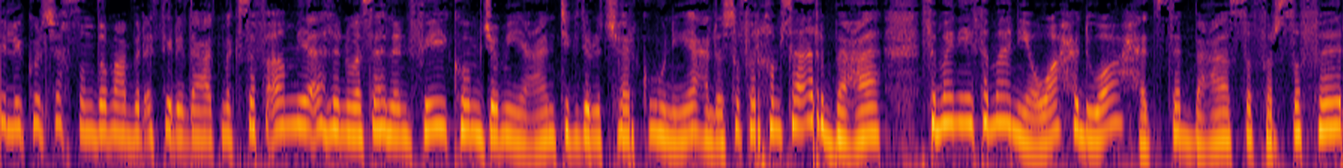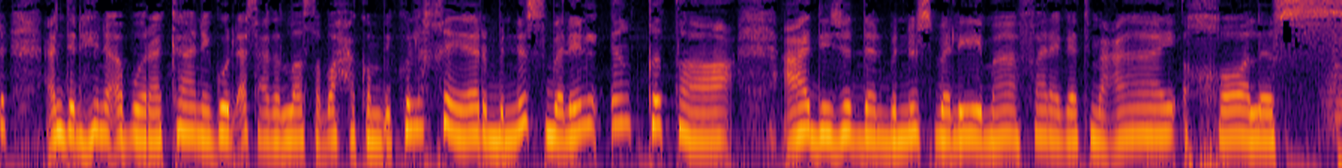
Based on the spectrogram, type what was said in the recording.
تحياتي لكل شخص انضم عبر أثير إذاعة مكسف أم. يا أهلا وسهلا فيكم جميعا. تقدروا تشاركوني على صفر خمسة أربعة ثمانية, ثمانية واحد, واحد سبعة صفر صفر. عندنا هنا أبو راكان يقول أسعد الله صباحكم بكل خير. بالنسبة للانقطاع عادي جدا بالنسبة لي ما فرقت معاي خالص.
